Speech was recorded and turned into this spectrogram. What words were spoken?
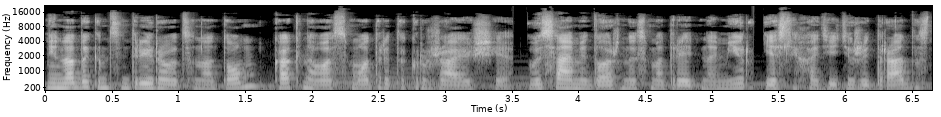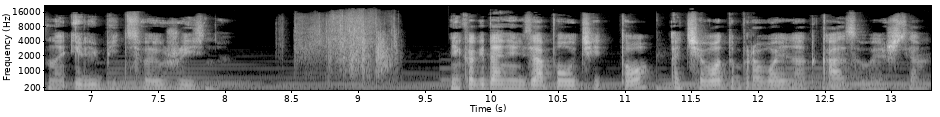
Не надо концентрироваться на том, как на вас смотрят окружающие. Вы сами должны смотреть на мир, если хотите жить радостно и любить свою жизнь. Никогда нельзя получить то, от чего добровольно отказываешься.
